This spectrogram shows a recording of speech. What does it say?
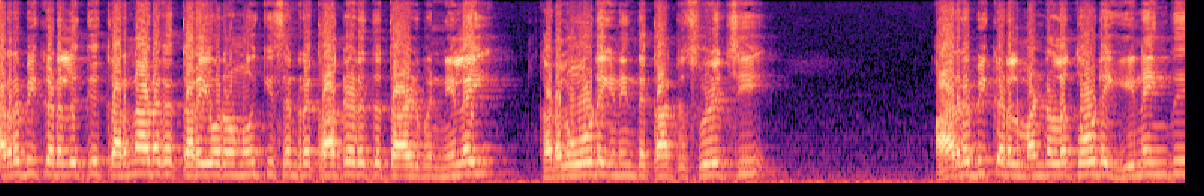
அரபிக்கடலுக்கு கர்நாடக கரையோரம் நோக்கி சென்ற காற்றழுத்த தாழ்வு நிலை கடலோடு இணைந்த காற்று சுழற்சி அரபிக்கடல் மண்டலத்தோடு இணைந்து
